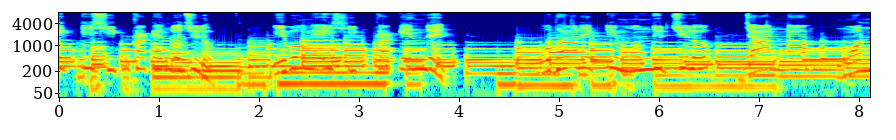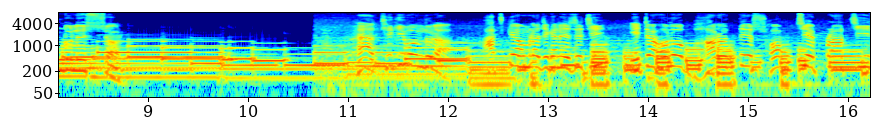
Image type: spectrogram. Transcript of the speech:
একটি শিক্ষা কেন্দ্র ছিল এবং এই শিক্ষা কেন্দ্রের প্রধান একটি মন্দির ছিল যার নাম মণ্ডলেশ্বর। হ্যাঁ ঠিকই বন্ধুরা। আজকে আমরা যেখানে এসেছি, এটা হলো ভারতের সবচেয়ে প্রাচীন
